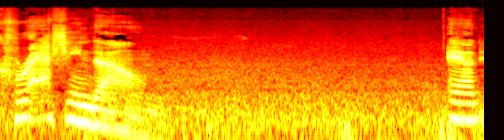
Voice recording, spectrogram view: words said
crashing down. And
